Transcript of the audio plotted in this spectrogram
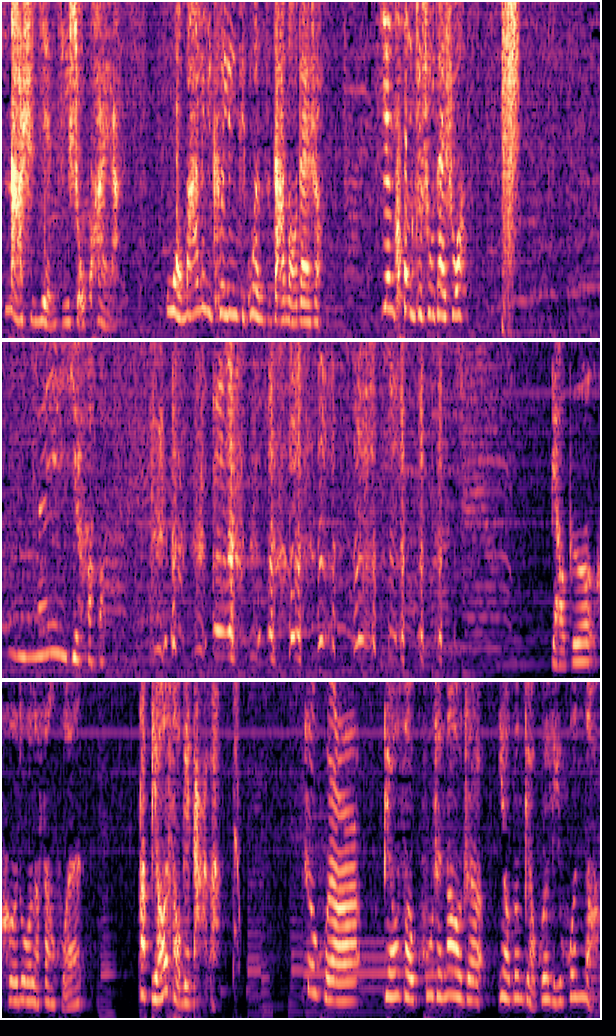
那是眼疾手快呀！我妈立刻拎起棍子打脑袋上，先控制住再说。你妹呀！表哥喝多了犯浑，把表嫂给打了。这会儿。表嫂哭着闹着要跟表哥离婚呢，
